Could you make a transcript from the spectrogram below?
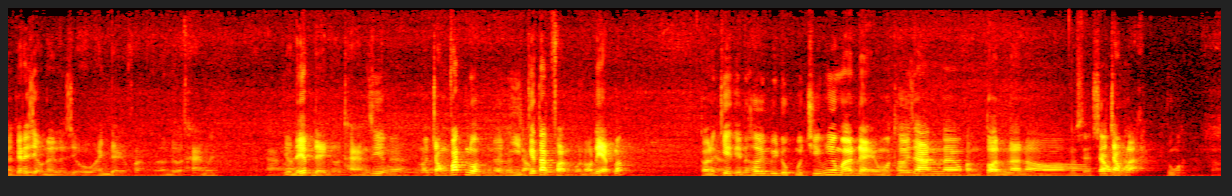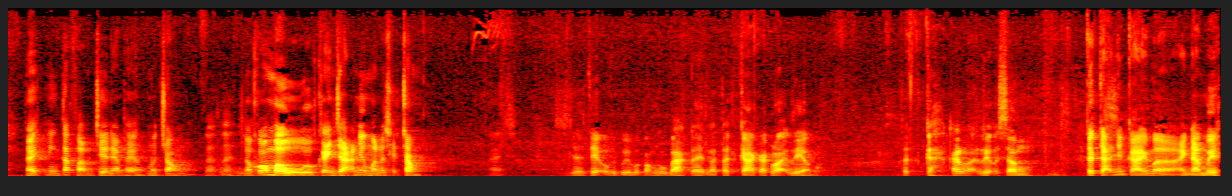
Còn cái rượu này là rượu anh để khoảng nửa tháng này Rượu này. nếp để nửa tháng riêng á nó trong vắt luôn. Nó nhìn cái tác phẩm của nó đẹp lắm. Còn cái Dạ. kia thì nó hơi bị đục một xíu nhưng mà để một thời gian à, khoảng tuần là nó, Nó sẽ sẽ trong lại. đúng không? Đấy nhưng tác phẩm trên em thấy không? Nó trong rất là nó nhiều. có màu cánh giãn nhưng mà nó sẽ trong. Giới thiệu với quý bà con cô bác đây là tất cả các loại rượu. Tất cả các loại rượu sâm. Tất cả những cái mà anh đam mê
